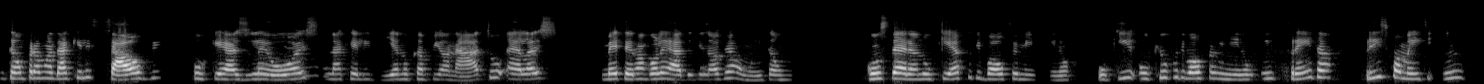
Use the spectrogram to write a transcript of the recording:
então, para mandar aquele salve porque as leoas, naquele dia, no campeonato, elas meteram uma goleada de 9 a 1. Então, considerando o que é futebol feminino, o que o, que o futebol feminino enfrenta, principalmente em,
